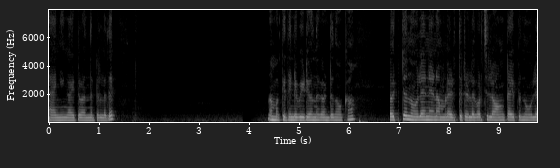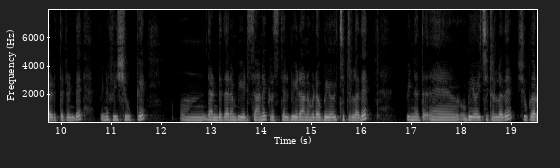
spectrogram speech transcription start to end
ഹാങ്ങിങ് ആയിട്ട് വന്നിട്ടുള്ളത്. നമുക്കിതിന്റെ വീഡിയോ ഒന്ന് കണ്ടു നോക്കാം. ഒറ്റ നൂൽ തന്നെയാണ് നമ്മൾ എടുത്തിട്ടുള്ളത്. കുറച്ച് ലോങ് ടൈപ്പ് നൂൽ എടുത്തിട്ടുണ്ട് പിന്നെ ഫിഷ് ഹുക്ക് രണ്ട് തരം ബീഡ്സാണ് ക്രിസ്റ്റൽ ബീഡാണ് ഇവിടെ ഉപയോഗിച്ചിട്ടുള്ളത്. പിന്നെ ഉപയോഗിച്ചിട്ടുള്ളത് ഷുഗർ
